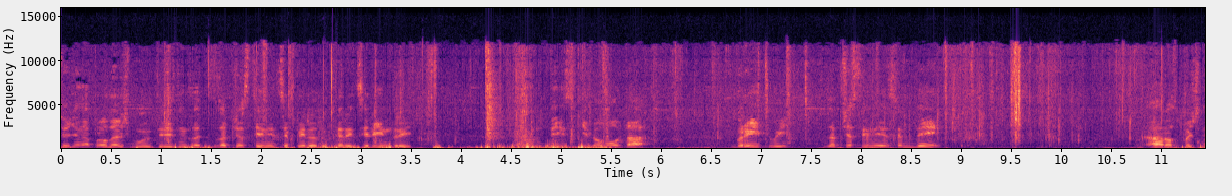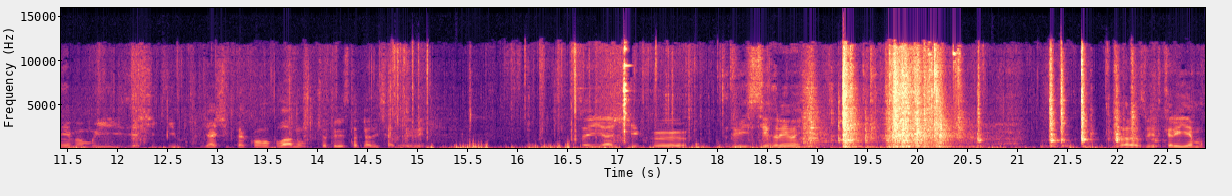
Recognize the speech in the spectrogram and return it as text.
Сьогодні на продаж будуть різні запчастини, це редуктори, циліндри, диски, долота, бритви, запчастини СМД. А розпочнемо ми з ящиків. Ящик такого плану 450 гривень. Це ящик е, 200 гривень. Зараз відкриємо.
